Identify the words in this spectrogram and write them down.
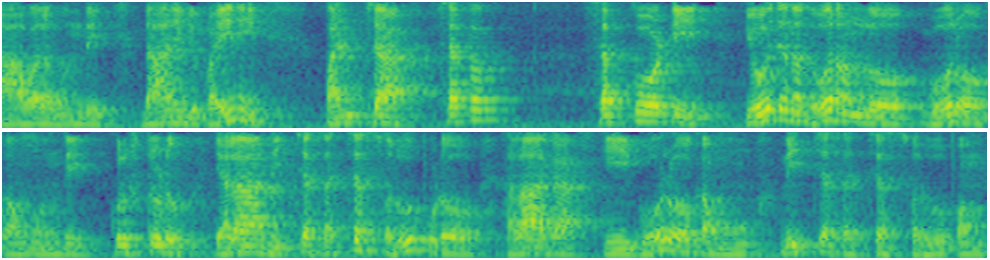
ఆవల ఉంది. దానికి పైని పంచ శత సత్కోటి యోజన దూరంలో గోలోకం ఉంది. కృష్ణుడు ఎలా నిత్య సత్యస్వరూపుడో అలాగా ఈ గోలోకము నిత్య సత్యస్వరూపం.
